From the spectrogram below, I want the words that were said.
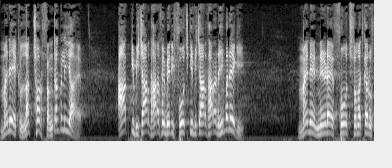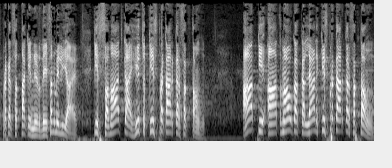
मैंने एक लक्ष्य और संकल्प लिया है आपकी विचारधारा से मेरी सोच की विचारधारा नहीं बनेगी। मैंने निर्णय सोच समझकर उस प्रकट सत्ता के निर्देशन में लिया है कि समाज का हित किस प्रकार कर सकता हूँ। आपकी आत्माओं का कल्याण किस प्रकार कर सकता हूँ।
